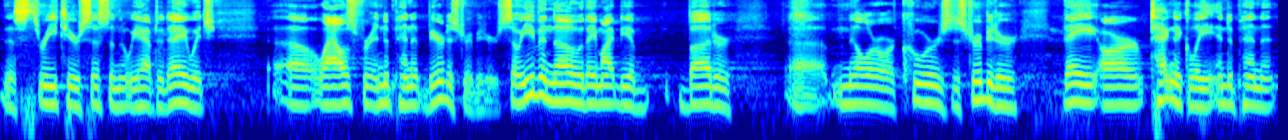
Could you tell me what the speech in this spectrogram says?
this three tier system that we have today, which uh, allows for independent beer distributors. So even though they might be a Bud or uh, Miller or Coors distributor, they are technically independent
